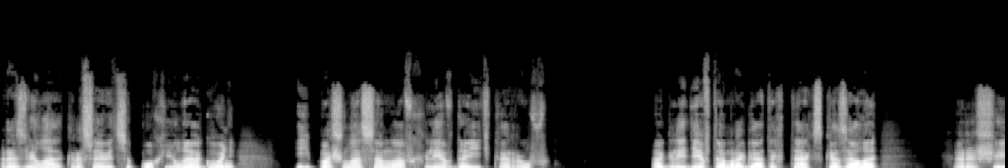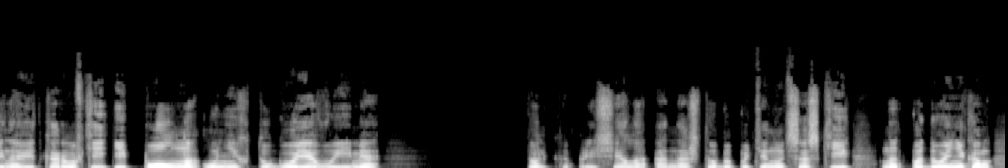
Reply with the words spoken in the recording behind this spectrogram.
Развела красавица похилый огонь и пошла сама в хлев доить коров. Оглядев там рогатых, так сказала, «Хороши на вид коровки, и полно у них тугое вымя». Только присела она, чтобы потянуть соски над подойником —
